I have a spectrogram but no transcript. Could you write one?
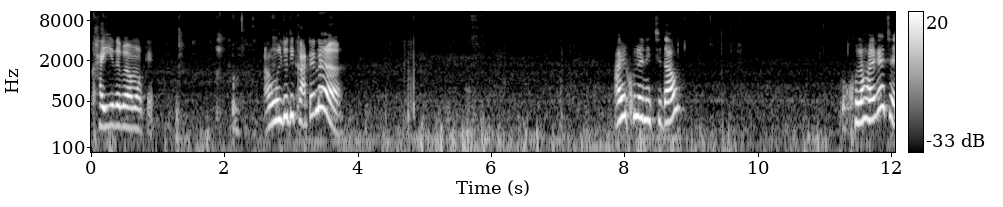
খাইয়ে দেবে আমাকে। আঙুল যদি কাটে না আমি খুলে নিচ্ছি দাও। খোলা হয়ে গেছে?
